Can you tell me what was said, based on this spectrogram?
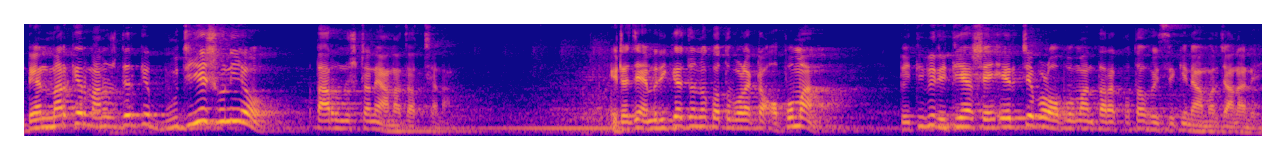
ডেনমার্কের মানুষদেরকে বুঝিয়ে শুনিয়েও তার অনুষ্ঠানে আনা যাচ্ছে না। এটা যে আমেরিকার জন্য কত বড় একটা অপমান, পৃথিবীর ইতিহাসে এর চেয়ে বড় অপমান তারা কোথাও হয়েছে কিনা আমার জানা নেই।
